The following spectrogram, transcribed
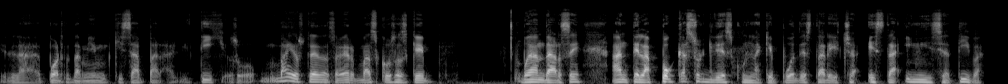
la puerta también quizá para litigios o vaya usted a saber más cosas que puedan darse ante la poca solidez con la que puede estar hecha esta iniciativa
